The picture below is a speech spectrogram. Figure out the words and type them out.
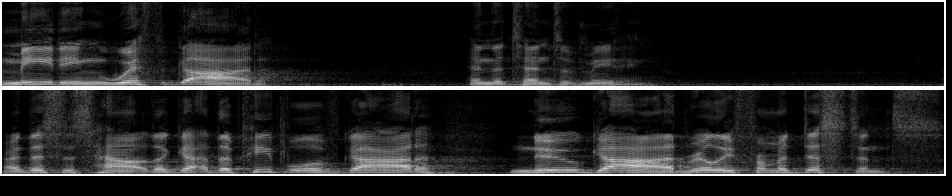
meeting with God in the tent of meeting. Right, this is how the, the people of God knew God really from a distance.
